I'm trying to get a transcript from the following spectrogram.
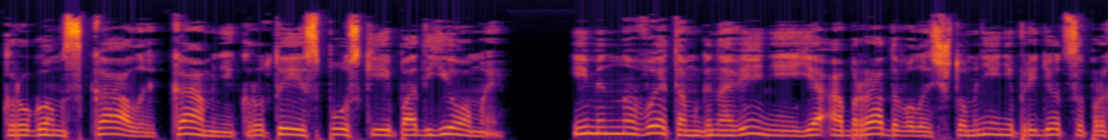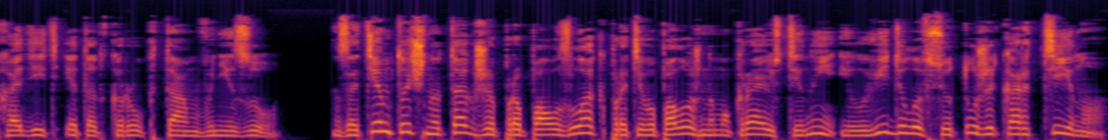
Кругом скалы, камни, крутые спуски и подъемы. Именно в это мгновение я обрадовалась, что мне не придется проходить этот круг там внизу. Затем точно так же проползла к противоположному краю стены и увидела всю ту же картину.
